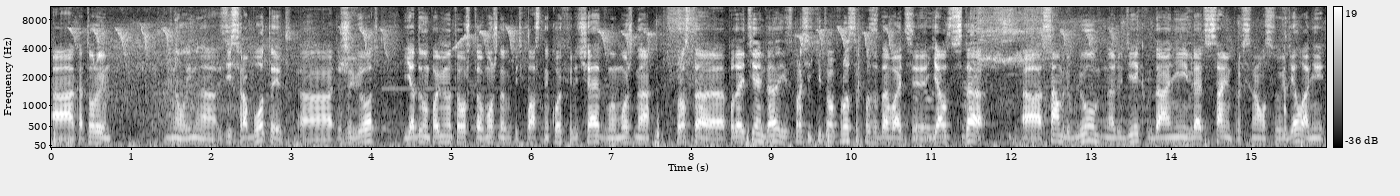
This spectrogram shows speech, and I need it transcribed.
а, который ну, именно здесь работает, а, живет. Я думаю, помимо того, что можно выпить классный кофе или чай, думаю, можно просто подойти да, и спросить какие-то вопросы, позадавать. Я вот всегда а, сам люблю людей, когда они являются сами профессионалами своего дела, они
